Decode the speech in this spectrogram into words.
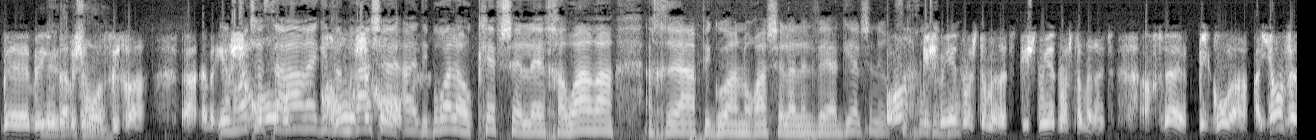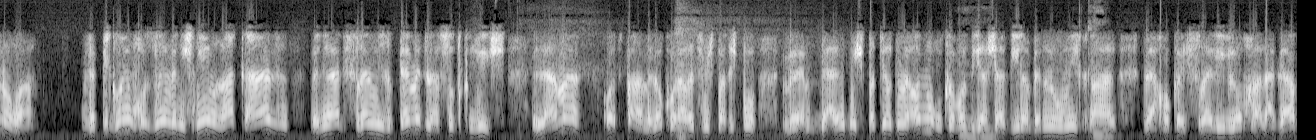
ביהודה ושומרון, סליחה. אה, למרות שהשרה רגב אמרה שדיברו על העוקף של אה, חווארה אחרי הפיגוע הנורא של הלל ויגיל שנרצחו. תשמעי את מה שאת אומרת, תשמעי את מה שאת אומרת. אחרי פיגוע איום ונורא ופיגועים חוזרים ונשנים, רק אז מדינת ישראל נרתמת לעשות כביש. למה? עוד פעם, לא כל הארץ משפט, יש פה בעיות משפטיות מאוד מורכבות בגלל שהדין הבינלאומי חל והחוק הישראלי לא חל. אגב,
